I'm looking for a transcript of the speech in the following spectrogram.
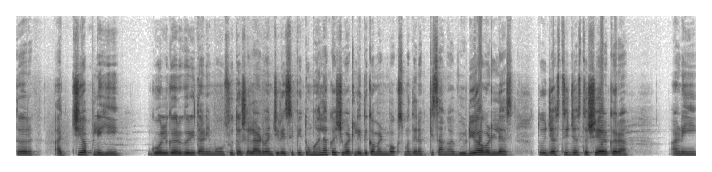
तर आजची आपली ही गोल गरगरीत आणि मौसूत अशा लाडवांची रेसिपी तुम्हाला कशी वाटली ते कमेंट बॉक्समध्ये नक्की सांगा. व्हिडिओ आवडल्यास तो जास्तीत जास्त शेअर करा. आणि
